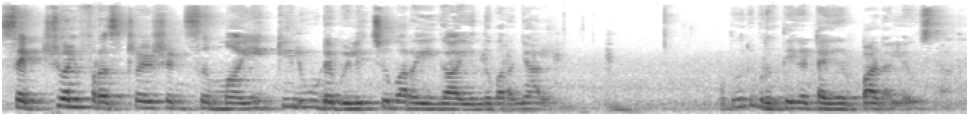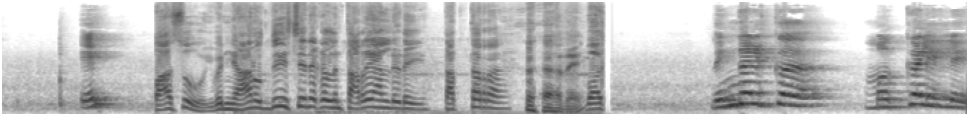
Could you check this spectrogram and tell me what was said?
സെക്ഷുവൽ ഫ്രസ്ട്രേഷൻസ് മൈക്കിലൂടെ വിളിച്ചു പറയുക എന്ന് പറഞ്ഞാൽ അതൊരു വൃത്തികെട്ട ഏർപ്പാടല്ലേ ഉസ്താദ്? ഏ? വാസു ഇവൻ ഞാൻ ഉദ്ദേശിച്ചതിനെക്കാളും തറയാണല്ലേ തത്തറ. അതെ. നിങ്ങൾക്ക് മക്കളില്ലേ?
